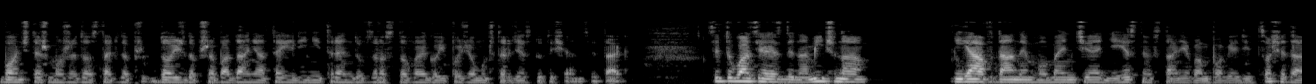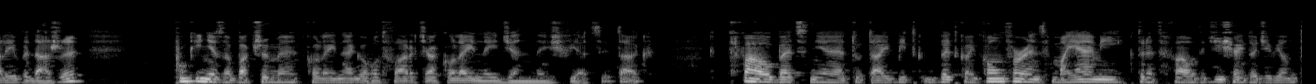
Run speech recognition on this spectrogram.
bądź też może dostać do, dojść do przebadania tej linii trendu wzrostowego i poziomu 40 tysięcy. Tak. Sytuacja jest dynamiczna. Ja w danym momencie nie jestem w stanie Wam powiedzieć, co się dalej wydarzy, póki nie zobaczymy kolejnego otwarcia kolejnej dziennej świecy. Tak. Trwa obecnie tutaj Bitcoin Conference w Miami, które trwa od dzisiaj do 9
